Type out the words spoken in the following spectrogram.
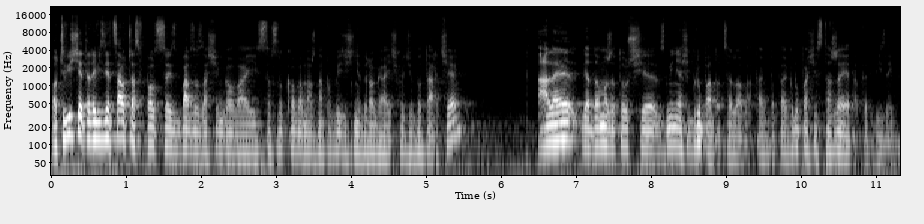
Oczywiście telewizja cały czas w Polsce jest bardzo zasięgowa i stosunkowo, można powiedzieć, niedroga, jeśli chodzi o dotarcie ale wiadomo, że to już się zmienia się grupa docelowa, tak? bo ta grupa się starzeje, ta telewizyjna.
